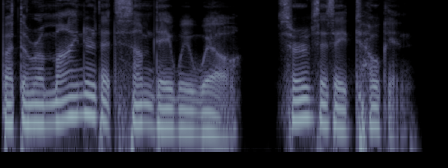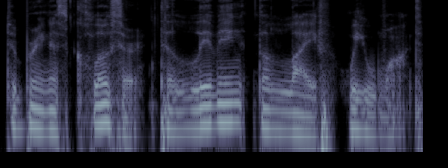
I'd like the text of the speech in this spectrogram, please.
But the reminder that someday we will serves as a token to bring us closer to living the life we want.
